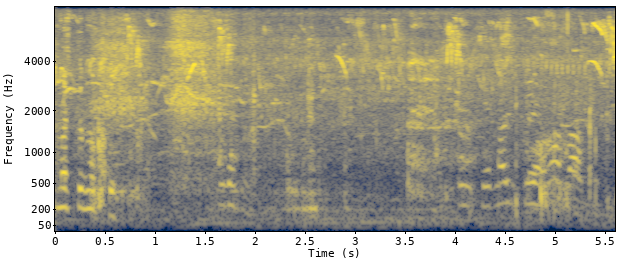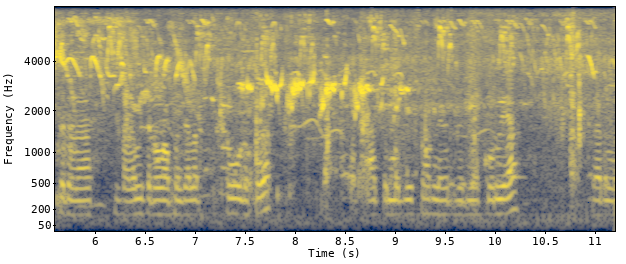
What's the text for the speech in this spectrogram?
मस्त मुक्त तर बघा मित्रांनो आपण त्याला थोडंसं आतमध्ये सारण्याचा प्रयत्न करूया. कारण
